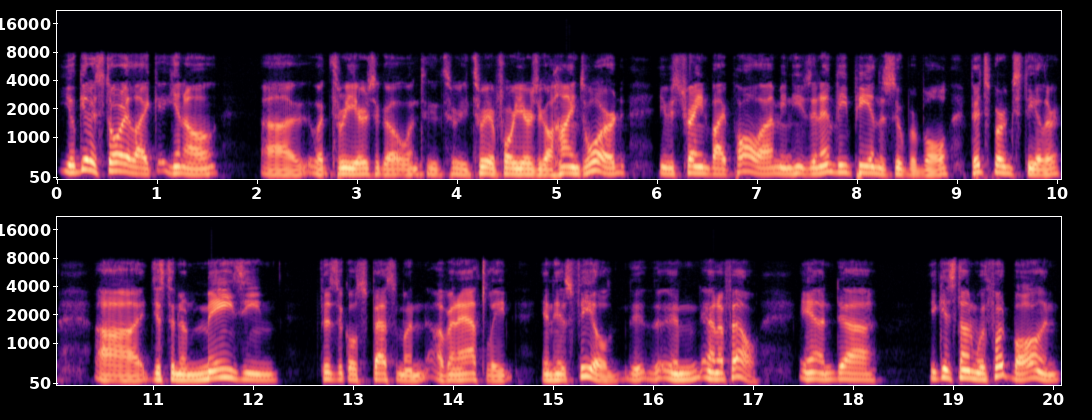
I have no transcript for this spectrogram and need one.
You'll get a story like you know, uh, what three years ago, one, two, three, three or four years ago, Hines Ward he was trained by Paula. I mean, he's an MVP in the Super Bowl, Pittsburgh Steeler, uh, just an amazing physical specimen of an athlete in his field in NFL. And uh, he gets done with football and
